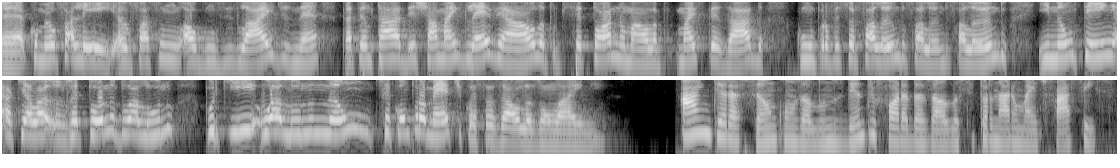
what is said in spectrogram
É, como eu falei, eu faço um, alguns slides, né, para tentar deixar mais leve a aula, porque se torna uma aula mais pesada, com o professor falando, falando, falando, e não tem aquele retorno do aluno, porque o aluno não se compromete com essas aulas online. A interação com os alunos dentro e fora das aulas se tornaram mais fáceis?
